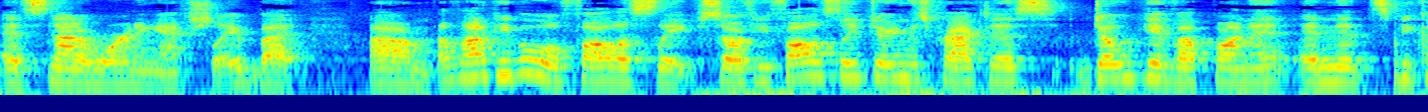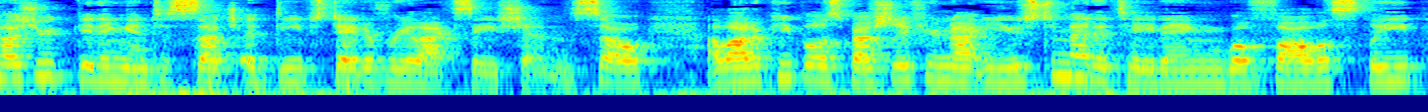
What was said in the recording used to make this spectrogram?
it's not a warning actually but um, a lot of people will fall asleep. So if you fall asleep during this practice, don't give up on it. And it's because you're getting into such a deep state of relaxation. So a lot of people, especially if you're not used to meditating, will fall asleep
